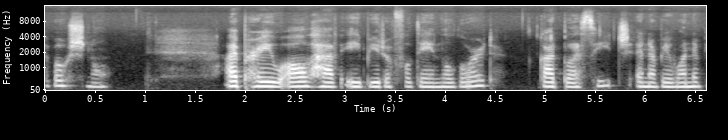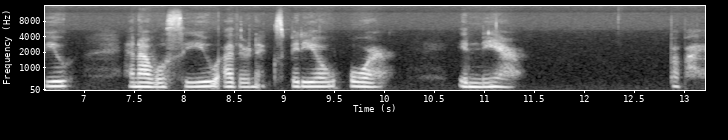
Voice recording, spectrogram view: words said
devotional. I pray you all have a beautiful day in the Lord. God bless each and every one of you, and I will see you either next video or in the air. Bye bye.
